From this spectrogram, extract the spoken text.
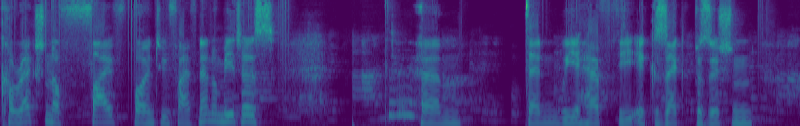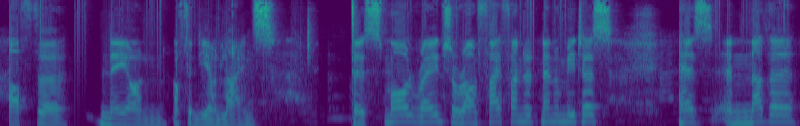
correction of 5.25 nanometers, um, then we have the exact position of the neon of the neon lines. The small range around 500 nanometers has another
